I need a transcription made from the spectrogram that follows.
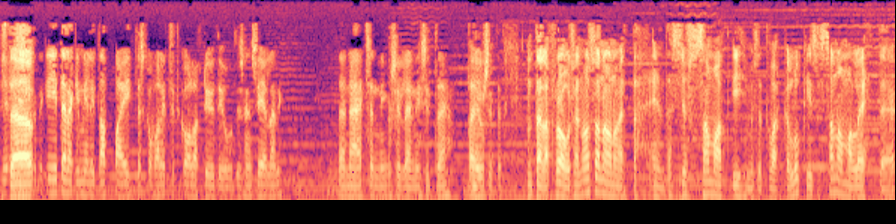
Sitä... Jotenkin itelläkin mieli tappaa itses, kun valitsit Call of Duty-uutisen siellä, niin... Tai näet sen niinku silleen, niin sitten tajusit, että... no täällä Frozen on sanonut, että entäs jos samat ihmiset vaikka lukisi sanomalehteä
